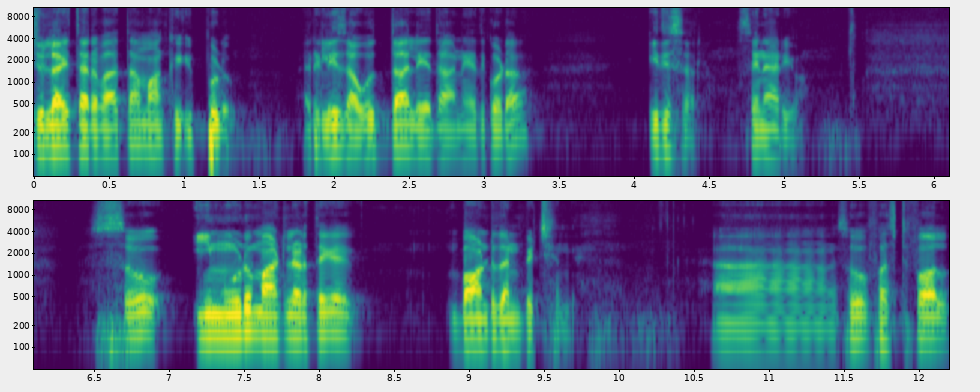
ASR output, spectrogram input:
జూలై తర్వాత మాకు ఇప్పుడు రిలీజ్ అవుద్దా లేదా అనేది కూడా ఇది సార్ సినారియో సో ఈ మూడు మాట్లాడితే బాగుంటుంది అనిపించింది. So first of all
